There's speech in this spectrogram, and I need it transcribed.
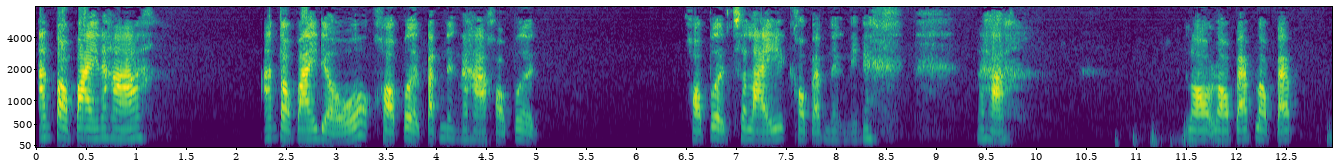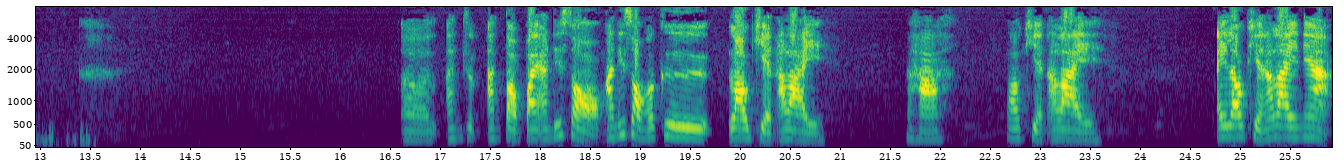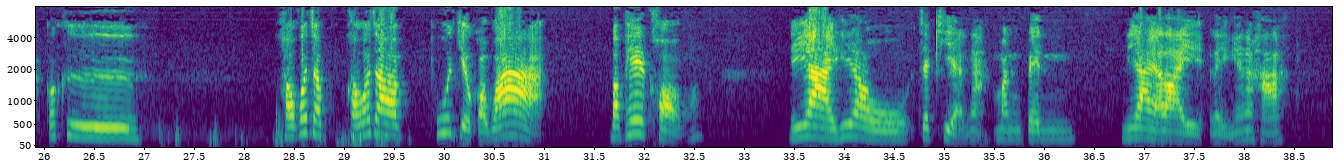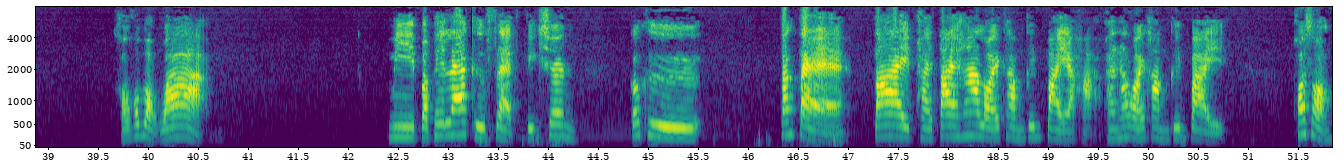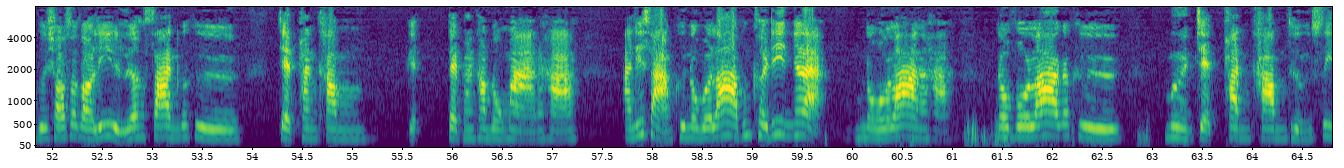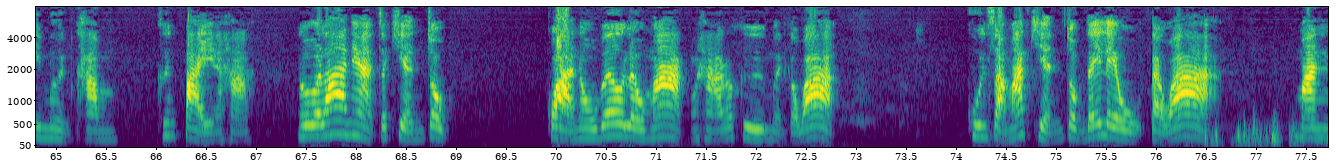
อันต่อไปนะคะ อันต่อไปเดี๋ยวขอเปิดแป๊บหนึ่งนะคะ ขอเปิด ขอเปิดสไลด์ขอแป๊บหนึ่งนิดนึงนะคะรอรอแป๊บรอแป๊บเอ่ออันอันต่อไปอันที่สองอันที่สองก็คือเราเขียนอะไรนะคะ เราเขียนอะไร ไอเราเขียนอะไรเนี่ยก็คือเขาก็จะเขาก็จะ พูดเกี่ยวกับว่าประเภทของนิยายที่เราจะเขียนอะ่ะ มันเป็นนิยายอะไรอะไรอย่างเงี้ยนะคะ เขาก็บอกว่า มีประเภทแรกคือ flat fiction ก็คือตั้งแต่ใต้ภายใต้ห้าร้อยคำขึ้นไปอะค่ะพันห้าร้อยคำขึ้นไป ข้อสองคือ short story หรือเรื่องสั้นก็คือเจ็ดพันคำเจ็ดพันคำลงมานะคะ อันที่สามคือ novella เพิ่งเคยได้ยินนี่แหละ novella นะคะ novella ก็คือหมื่นเจ็ดพันคำถึงสี่หมื่นคำขึ้นไปนะคะโนเวล่าเนี่ยจะเขียนจบกว่าโนเวลเร็วมากนะคะก็คือเหมือนกับว่า คุณสามารถเขียนจบได้เร็ว แต่ว่ามัน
